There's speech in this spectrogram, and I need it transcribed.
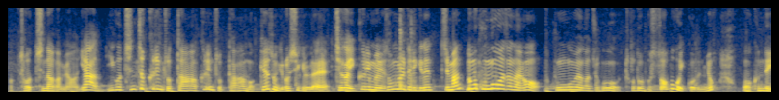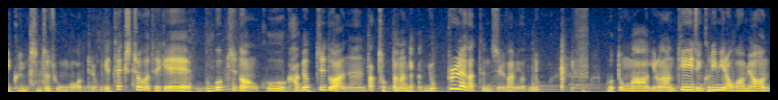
막 저 지나가면 야 이거 진짜 크림 좋다 크림 좋다. 막 계속 이러시길래 제가 이 크림을 선물 드리긴 했지만 너무 궁금하잖아요. 궁금해가지고 저도 써보고 있거든요. 와 근데 이 크림 진짜 좋은 것 같아요. 이게 텍스처가 되게 무겁지도 않고 가볍지도 않은 딱 적당한 약간 요플레 같은 질감이거든요 보통 막 이런 안티에이징 크림이라고 하면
